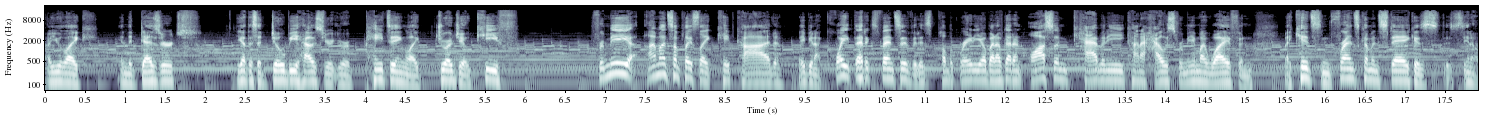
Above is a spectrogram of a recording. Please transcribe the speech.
Are you like in the desert? You got this adobe house, you're you're painting like Georgia O'Keeffe for me, I'm on someplace like Cape Cod, maybe not quite that expensive. It is public radio, but I've got an awesome cabiny kind of house for me and my wife, and my kids and friends come and stay because you know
